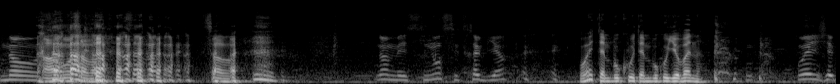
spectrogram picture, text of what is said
Non, Ah bon, ça va. ça va. non, mais sinon c'est très bien. Ouais, t'aimes beaucoup, t'aimes beaucoup Yovan. Ouais, j'aime-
